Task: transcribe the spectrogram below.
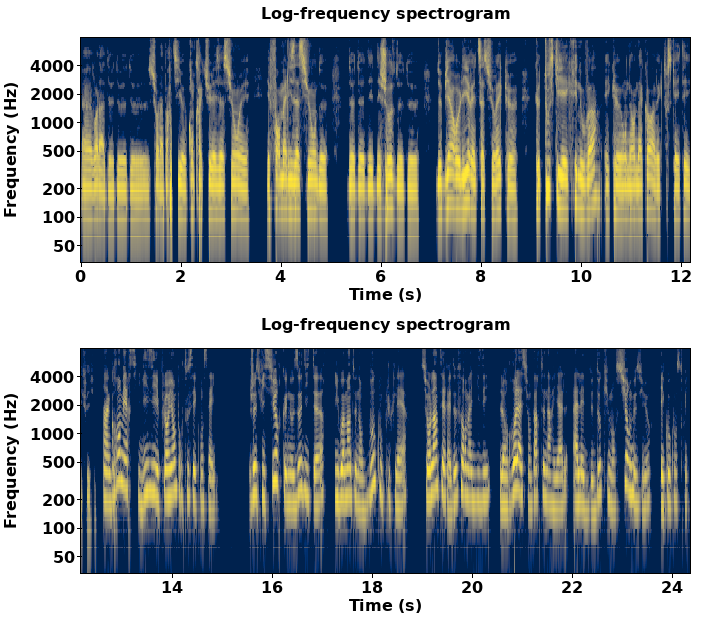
voilà, de, de, de, sur la partie contractualisation et, et formalisation de, de, de, des choses, de, bien relire et de s'assurer que, que tout ce qui est écrit nous va et qu'on est en accord avec tout ce qui a été écrit. Un grand merci Lizzie et Florian pour tous ces conseils. Je suis sûre que nos auditeurs y voient maintenant beaucoup plus clair sur l'intérêt de formaliser leurs relations partenariales à l'aide de documents sur mesure et co-construits.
